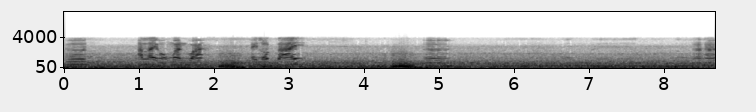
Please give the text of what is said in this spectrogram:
คืออะไรของมันวะ ไอ้รถซ้าย เอออะฮะ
